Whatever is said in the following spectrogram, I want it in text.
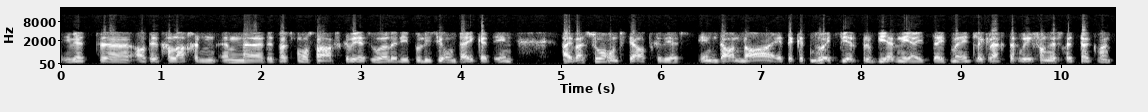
jy weet uh, altyd gelag en en uh, dit was vir ons snaaks geweest hoe hulle die polisie ontduik het en hy was so ontsteld geweest en daarna het ek dit nooit weer probeer nie hy het, hy het my eintlik regtig weer vingers getik want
